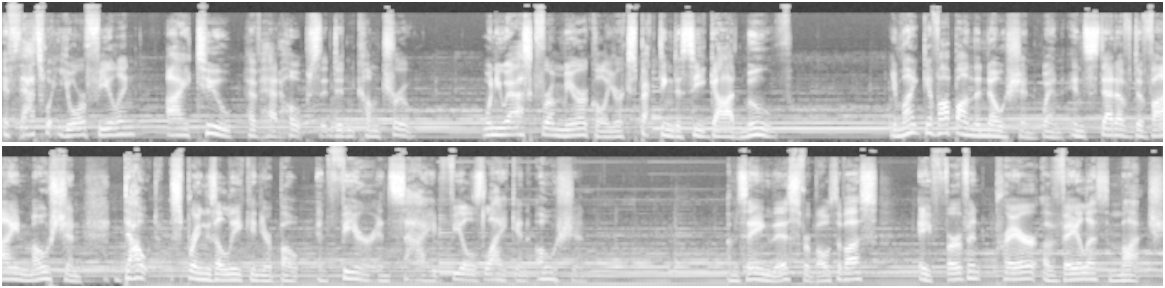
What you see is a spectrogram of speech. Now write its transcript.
If that's what you're feeling, I too have had hopes that didn't come true. When you ask for a miracle, you're expecting to see God move. You might give up on the notion when, instead of divine motion, doubt springs a leak in your boat and fear inside feels like an ocean. I'm saying this for both of us a fervent prayer availeth much.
